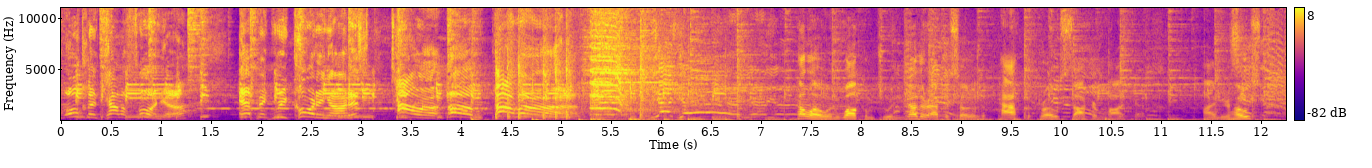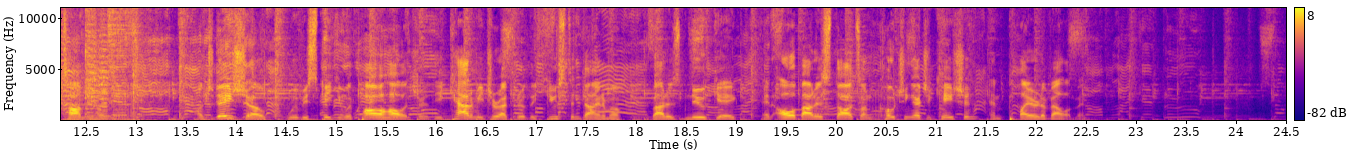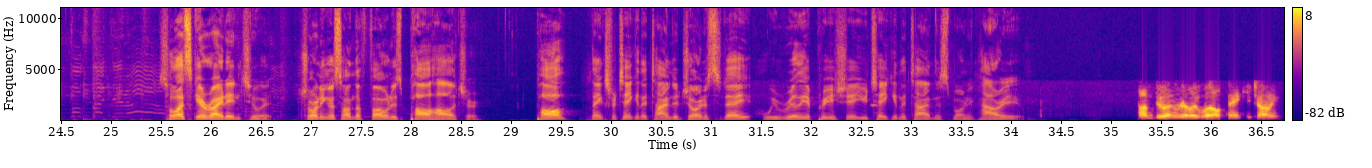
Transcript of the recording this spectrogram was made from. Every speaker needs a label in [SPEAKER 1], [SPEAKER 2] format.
[SPEAKER 1] from Oakland, California, epic recording artist, Tower of Power. Yeah, yeah, yeah.
[SPEAKER 2] Hello and welcome to another episode of the Path to Pro Soccer Podcast. I'm your host, Tommy Hodul. On today's show, we'll be speaking with Paul Holocher, the Academy Director of the Houston Dynamo, about his new gig and all about his thoughts on coaching education and player development. So let's get right into it. Joining us on the phone is Paul Holocher. Paul, thanks for taking the time to join us today. We really appreciate you taking the time this morning. How are you?
[SPEAKER 3] I'm doing really well. Thank you, Tony.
